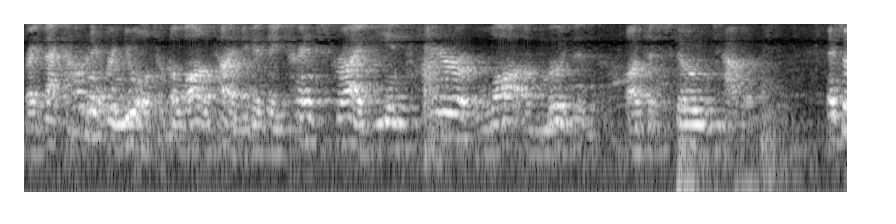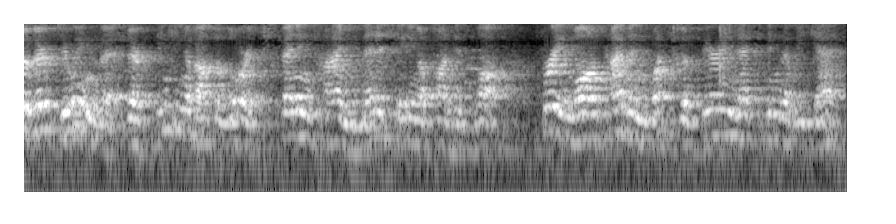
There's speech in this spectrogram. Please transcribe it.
Right? That covenant renewal took a long time because they transcribed the entire law of Moses onto stone tablets. And so they're doing this. They're thinking about the Lord, spending time meditating upon his law for a long time. And what's the very next thing that we get?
